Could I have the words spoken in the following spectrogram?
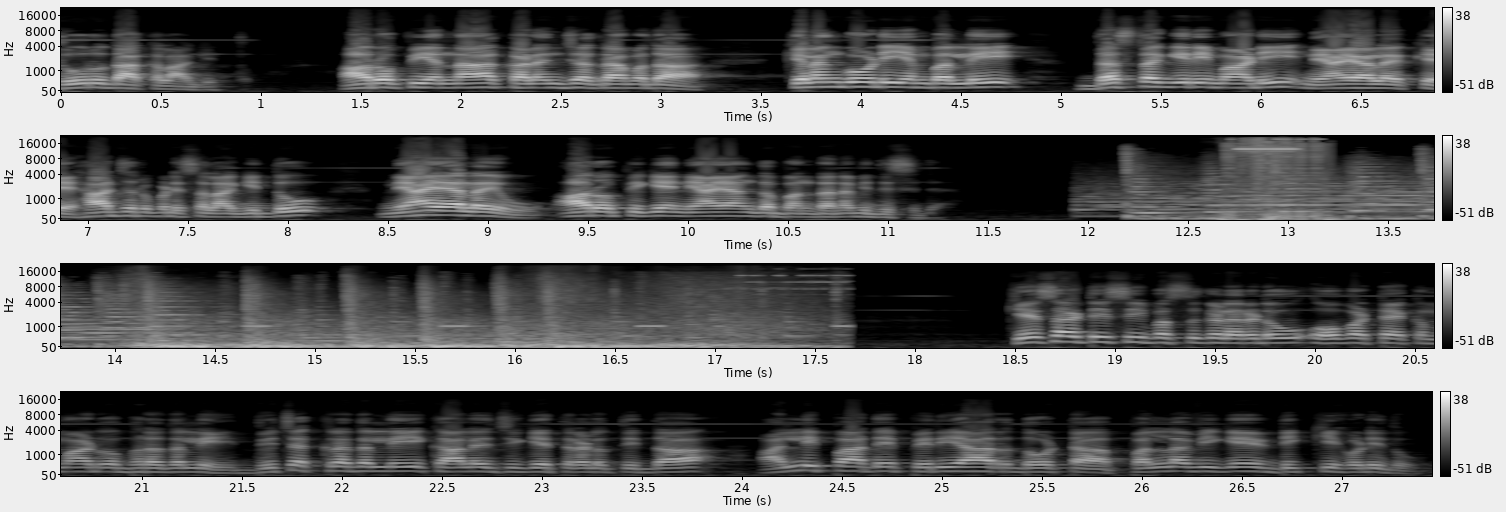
ದೂರು ದಾಖಲಾಗಿತ್ತು. ಆರೋಪಿಯನ್ನ ಕಳಂಜ ಗ್ರಾಮದ ಕೆಲಂಗೋಡಿ ಎಂಬಲ್ಲಿ ದಸ್ತಗಿರಿ ಮಾಡಿ ನ್ಯಾಯಾಲಯಕ್ಕೆ ಹಾಜರುಪಡಿಸಲಾಗಿದ್ದು, ನ್ಯಾಯಾಲಯವು ಆರೋಪಿಗೆ ನ್ಯಾಯಾಂಗ ಬಂಧನ ವಿಧಿಸಿದೆ. ಕೆಎಸ್ಆರ್ಟಿಸಿ ಬಸ್ಸುಗಳೆರಡು ಓವರ್ಟೇಕ್ ಮಾಡುವ ಭರದಲ್ಲಿ ದ್ವಿಚಕ್ರದಲ್ಲಿ ಕಾಲೇಜಿಗೆ ತೆರಳುತ್ತಿದ್ದ ಅಲ್ಲಿಪಾದೆ ಪೆರಿಯಾರ್ ದೋಟ ಪಲ್ಲವಿಗೆ ಡಿಕ್ಕಿ ಹೊಡೆದು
